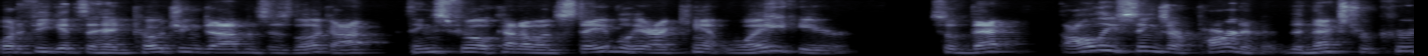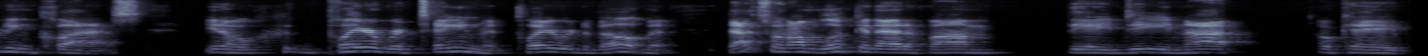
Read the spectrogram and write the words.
What if he gets a head coaching job and says, "Look, I, things feel kind of unstable here. I can't wait here." So that all these things are part of it. The next recruiting class, you know, player retainment, player development. that's what I'm looking at if I'm the AD, not okay,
